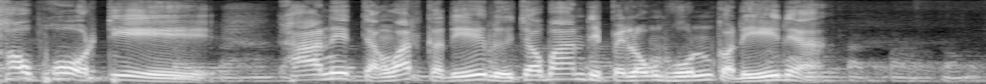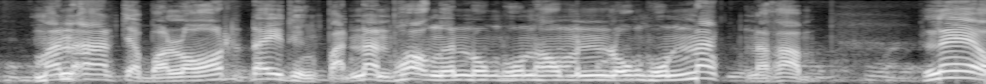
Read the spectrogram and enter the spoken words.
เข้าโพดที่พาณิจังหวัดก็ดี หรือเจ้าบ้านที่ไปลงทุนก็ดีเนี่ย มันอาจจะบลอดได้ถึงปันนั่นเพราะเงินลงทุนเฮามันลงทุนนักนะครับ แล้ว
